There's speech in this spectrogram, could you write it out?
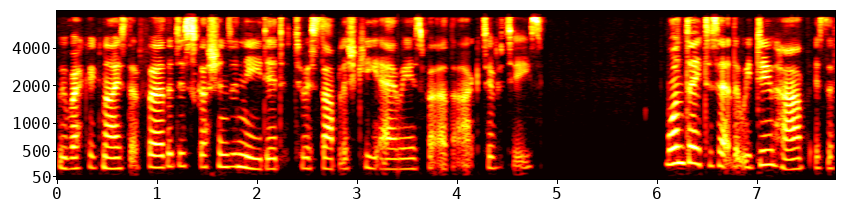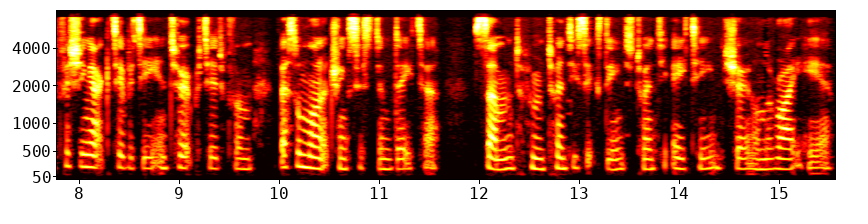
We recognise that further discussions are needed to establish key areas for other activities. One dataset that we do have is the fishing activity interpreted from vessel monitoring system data, summed from 2016 to 2018, shown on the right here.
